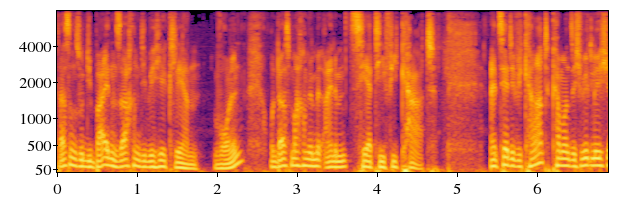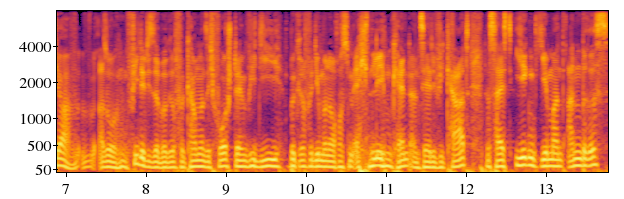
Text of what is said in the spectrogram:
Das sind so die beiden Sachen, die wir hier klären wollen. Und das machen wir mit einem Zertifikat. Ein Zertifikat kann man sich wirklich, ja, also viele dieser Begriffe kann man sich vorstellen wie die Begriffe, die man auch aus dem echten Leben kennt, ein Zertifikat. Das heißt, irgendjemand anderes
